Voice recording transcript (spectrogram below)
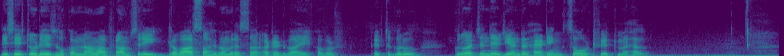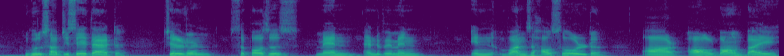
This is today's Hukamnama from Sri Darbar Sahib Amritsar uttered by our fifth Guru, Guru Arjan Dev Ji under heading Sort Fifth Mahal. Guru Sahib Ji say that children, spouses, men and women in one's household are all bound by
